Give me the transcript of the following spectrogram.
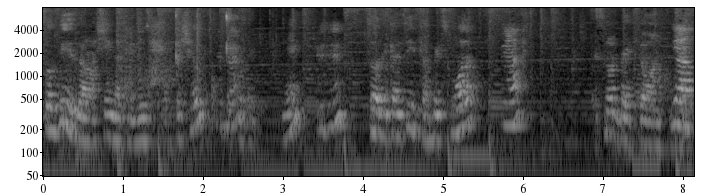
So this is the machine that we use for facial. Mhm. Yeah. Mm-hmm. So you can see it's a bit smaller. Yeah. It's not like the one. Yeah.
